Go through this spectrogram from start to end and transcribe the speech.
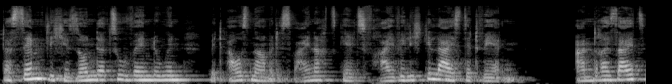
dass sämtliche Sonderzuwendungen mit Ausnahme des Weihnachtsgelds freiwillig geleistet werden. Andererseits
